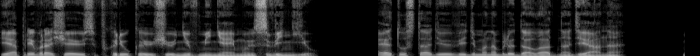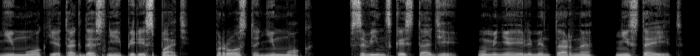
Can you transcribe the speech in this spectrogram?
я превращаюсь в хрюкающую невменяемую свинью. Эту стадию, видимо, наблюдала одна Диана. Не мог я тогда с ней переспать. Просто не мог. В свинской стадии у меня элементарно не стоит.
